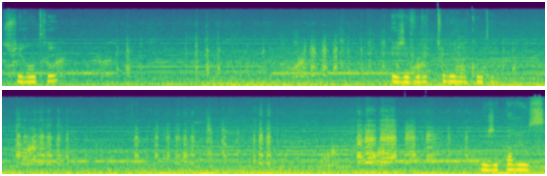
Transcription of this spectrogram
Je suis rentrée. Et j'ai voulu tout lui raconter. Mais j'ai pas réussi.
